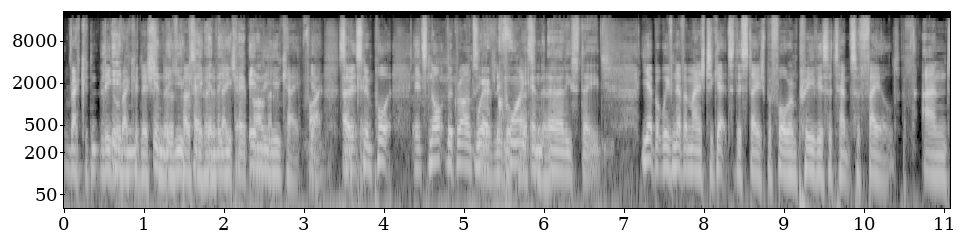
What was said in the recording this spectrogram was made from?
Recon- legal In- recognition in the of UK personhood in of the nature UK in the UK. Fine. Yeah. So it's an important. It's not the granting We're of legal quite an early stage. Yeah, but we've never managed to get to this stage before, and previous attempts have failed. And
